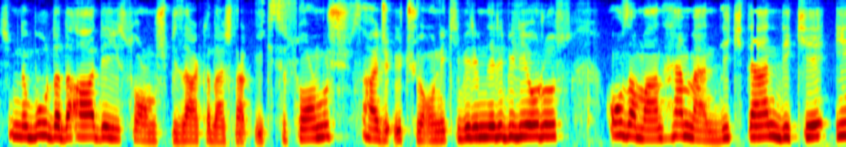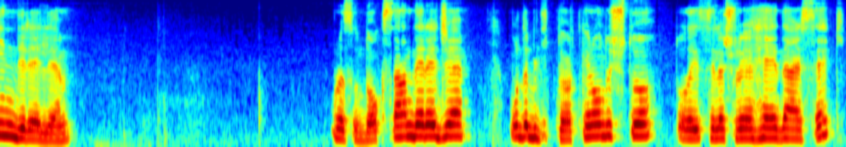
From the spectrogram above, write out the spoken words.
Şimdi burada da AD'yi sormuş bize arkadaşlar. X'i sormuş. Sadece 3 ve 12 birimleri biliyoruz. O zaman hemen dikten diki indirelim. Burası 90 derece. Burada bir dikdörtgen oluştu. Dolayısıyla şuraya H dersek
